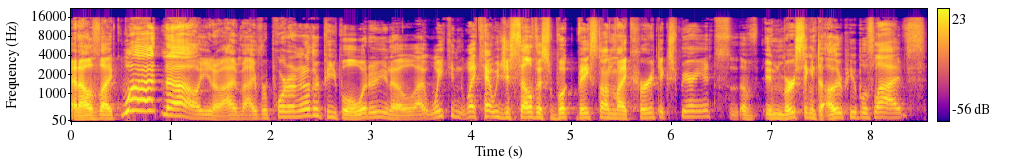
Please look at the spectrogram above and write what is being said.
And I was like, what? No, you know, I, I report on other people. What do you know? I, we can, why can't we just sell this book based on my current experience of immersing into other people's lives?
